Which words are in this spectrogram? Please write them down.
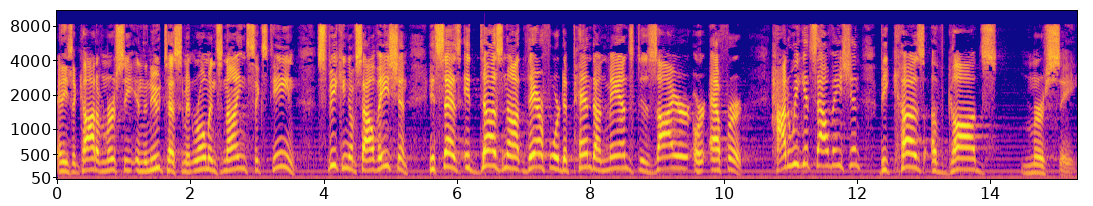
and He's a God of mercy in the New Testament. Romans 9 16, speaking of salvation, it says, It does not therefore depend on man's desire or effort. How do we get salvation? Because of God's mercy.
